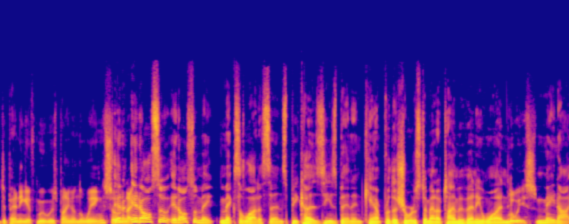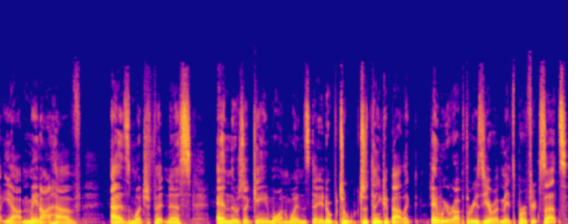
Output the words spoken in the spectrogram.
depending if Mumu is playing on the wing. So it, ni- it also it also make, makes a lot of sense because he's been in camp for the shortest amount of time of anyone. Luis. may not yeah may not have as much fitness, and there's a game on Wednesday to to, to think about. Like, and we were up 3-0. It makes perfect sense.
